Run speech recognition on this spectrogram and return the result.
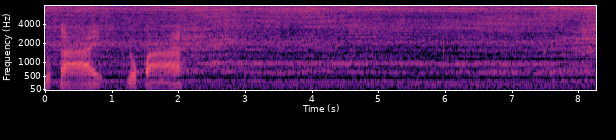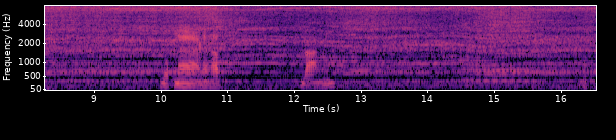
ยกซ้าย ยกขวา ยกหน้านะครับ หลัง โอเค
